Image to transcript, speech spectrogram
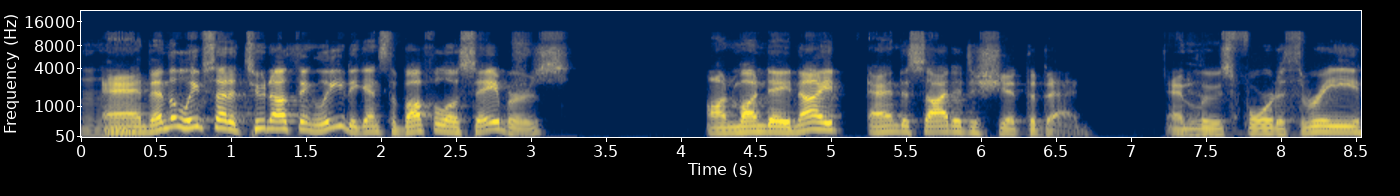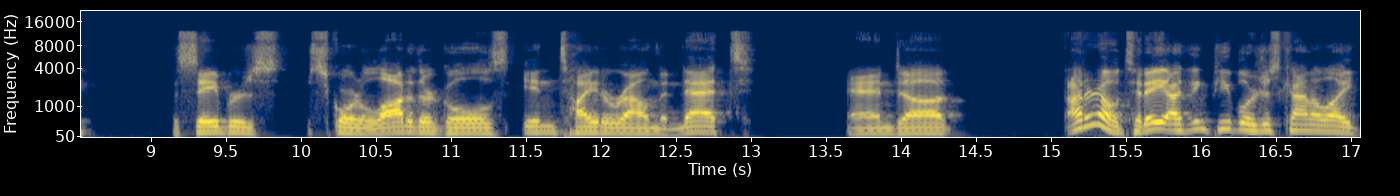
Mhm. And then the Leafs had a 2 0 lead against the Buffalo Sabres on Monday night and decided to shit the bed. And lose four to three. The Sabres scored a lot of their goals in tight around the net. And uh, I don't know. Today, I think people are just kind of like,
